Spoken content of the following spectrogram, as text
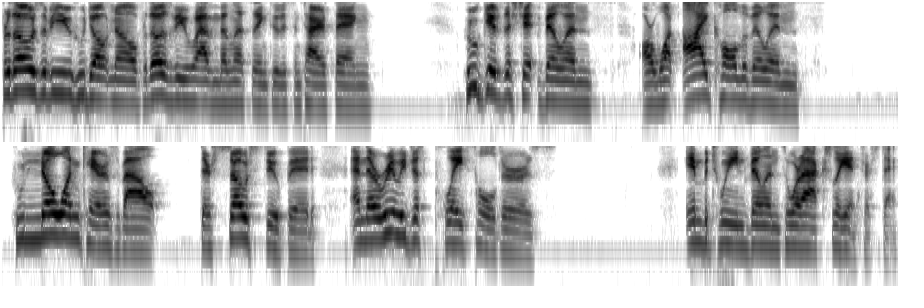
For those of you who don't know, for those of you who haven't been listening through this entire thing, who gives a shit villains are what I call the villains who no one cares about. They're so stupid, and they're really just placeholders in between villains who are actually interesting.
